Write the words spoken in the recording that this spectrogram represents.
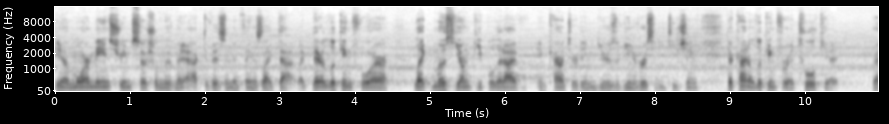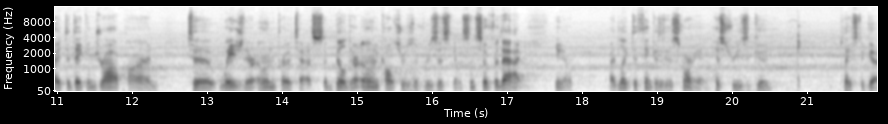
you know more mainstream social movement activism and things like that. Like they're looking for like most young people that I've encountered in years of university teaching, they're kind of looking for a toolkit right, that they can draw upon to wage their own protests and build their own cultures of resistance. And so for that, you know, I'd like to think as a historian, history is a good place to go.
